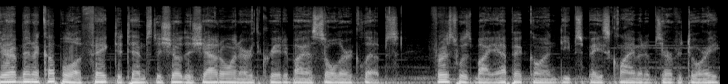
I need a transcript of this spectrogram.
There have been a couple of faked attempts to show the shadow on Earth created by a solar eclipse. First was by EPIC on Deep Space Climate Observatory,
